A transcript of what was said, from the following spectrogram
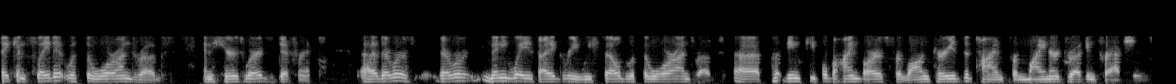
they conflate it with the war on drugs, and here's where it's different. Uh, there were there were many ways I agree we failed with the war on drugs, uh, putting people behind bars for long periods of time for minor drug infractions.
